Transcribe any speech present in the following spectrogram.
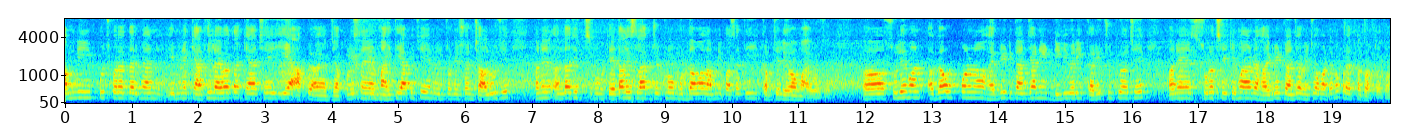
આમની પૂછપરછ દરમિયાન એમને ક્યાંથી લાવ્યા હતા, ક્યાં છે, એ આપ પોલીસને માહિતી આપી છે. એનું ઇન્ટ્રોગેશન ચાલુ છે અને અંદાજિત તેતાલીસ લાખ જેટલો મુદ્દામાલ આમની પાસેથી કબજે લેવામાં આવ્યો છે. સુલેમાન અગાઉ પણ હાઇબ્રિડ ગાંજાની ડિલિવરી કરી ચૂક્યો છે અને સુરત સિટીમાં હાઇબ્રિડ ગાંજા વેચવા માટેનો પ્રયત્ન કરતો હતો.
